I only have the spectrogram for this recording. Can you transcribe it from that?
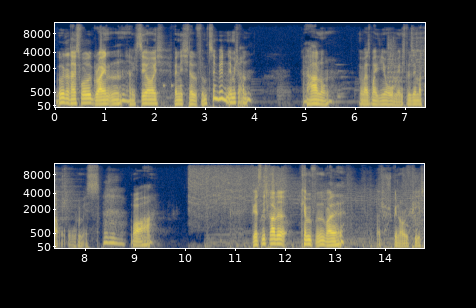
Gut, das heißt wohl grinden. Ich sehe euch, wenn ich Level 15 bin, nehme ich an. Keine Ahnung. Ich weiß mal hier oben. Ich will sehen, was da oben ist. Boah. Ich will jetzt nicht gerade kämpfen, weil ich spiele noch Repeat.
